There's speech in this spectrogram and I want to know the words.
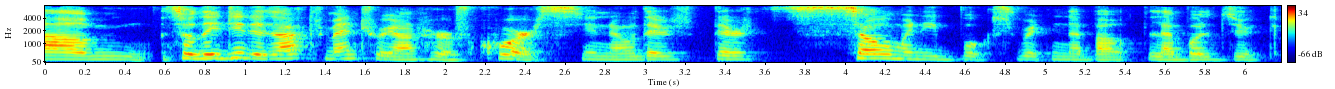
um, so they did a documentary on her of course you know there's there's so many books written about la bolduc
